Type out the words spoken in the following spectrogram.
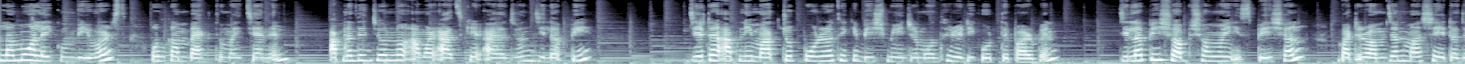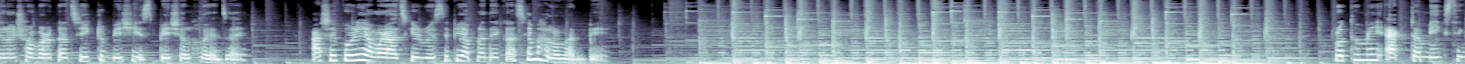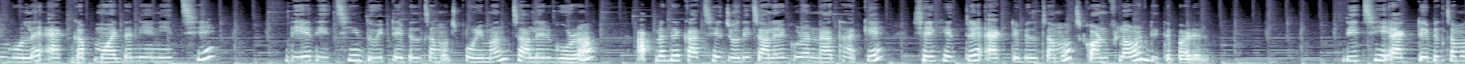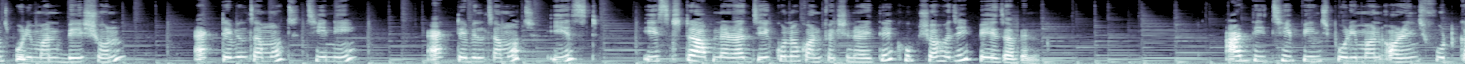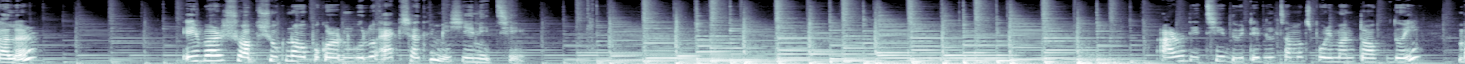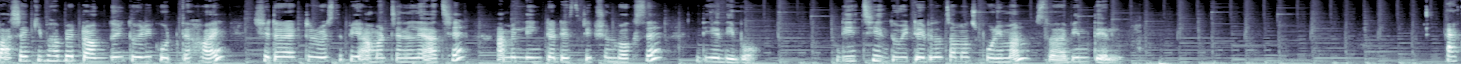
আসসালামু আলাইকুম viewers, welcome back to my channel. আপনাদের জন্য আমার আজকের আয়োজন জিলাপি, যেটা আপনি মাত্র পনেরো থেকে বিশ মিনিটের মধ্যে রেডি করতে পারবেন। জিলাপি সব সময় স্পেশাল বাট রমজান মাসে এটা যেন সবার কাছে একটু বেশি স্পেশাল হয়ে যায়। আশা করি আমার আজকের রেসিপি আপনাদের কাছে ভালো লাগবে। প্রথমে একটা মিক্সিং বলে এক কাপ ময়দা নিয়ে নিচ্ছি। দিয়ে দিচ্ছি দুই টেবিল চামচ পরিমাণ চালের গুঁড়া। আপনাদের কাছে যদি চালের গুঁড়া না থাকে, সেই ক্ষেত্রে এক টেবিল চামচ কর্নফ্লাওয়ার দিতে পারেন। দিচ্ছি এক টেবিল চামচ পরিমাণ বেসন, এক টেবিল চামচ চিনি, এক টেবিল চামচ ইস্ট। ইস্টটা আপনারা যে কোনো কনফেকশনারিতে খুব সহজেই পেয়ে যাবেন। আর দিচ্ছি পিঞ্চ পরিমাণ অরেঞ্জ ফুড কালার এবার সব শুকনো উপকরণগুলো একসাথে মিশিয়ে নিচ্ছি। আরও দিচ্ছি দুই টেবিল চামচ পরিমাণ টক দই। বাসায় কীভাবে টক দই তৈরি করতে হয় সেটার একটা রেসিপি আমার চ্যানেলে আছে। আমি লিঙ্কটা ডিসক্রিপশন বক্সে দিয়ে দিব। দিচ্ছি দুই টেবিল চামচ পরিমাণ সয়াবিন তেল।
